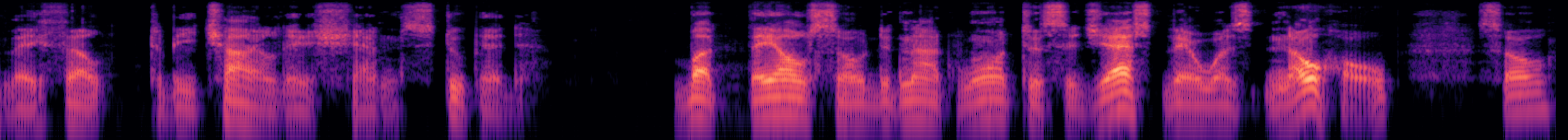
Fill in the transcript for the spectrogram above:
they felt to be childish and stupid. But they also did not want to suggest there was no hope, so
